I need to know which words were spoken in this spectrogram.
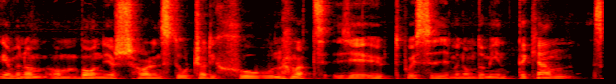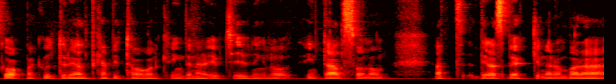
Även om, om Bonniers har en stor tradition av att ge ut poesi, men om de inte kan skapa kulturellt kapital kring den här utgivningen och inte alls har någon, att deras böcker när de bara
